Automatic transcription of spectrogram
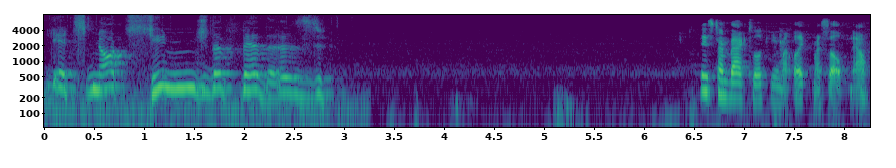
Let's not singe the feathers. At least I'm back to looking like myself now.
